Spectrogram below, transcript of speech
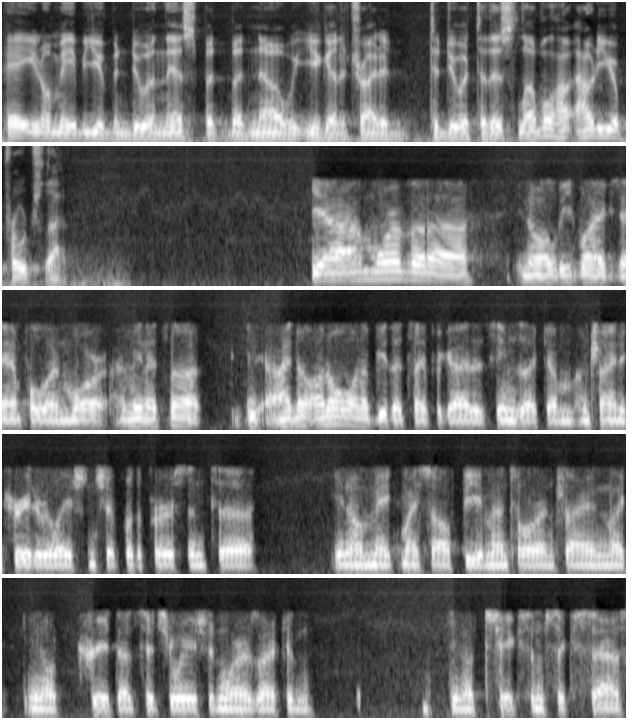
"Hey, you know, maybe you've been doing this, but but now you got to try to to do it to this level"? How, how do you approach that? Yeah, I'm more of a you know a lead by example, and more. I mean, it's not I don't I don't want to be the type of guy that seems like I'm I'm trying to create a relationship with a person to you know make myself be a mentor and try and like you know create that situation whereas I can you know take some success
